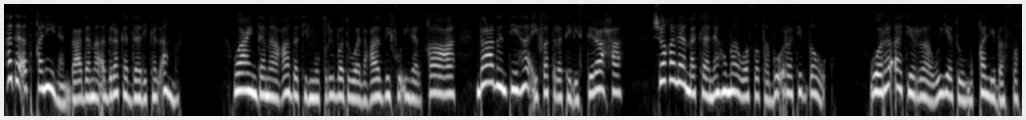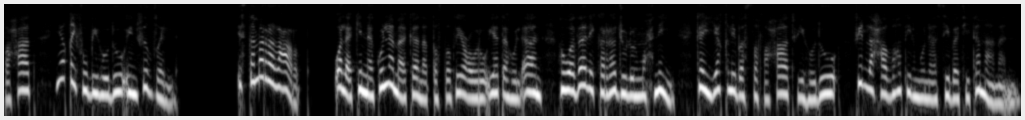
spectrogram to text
هدأت قليلا بعدما أدركت ذلك الأمر. وعندما عادت المطربة والعازف إلى القاعة بعد انتهاء فترة الاستراحة شغل مكانهما وسط بؤرة الضوء ورأت الراوية مقلب الصفحات يقف بهدوء في الظل. استمر العرض ولكن كل ما كانت تستطيع رؤيته الآن هو ذلك الرجل المحني كي يقلب الصفحات في هدوء في اللحظات المناسبة تماما.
